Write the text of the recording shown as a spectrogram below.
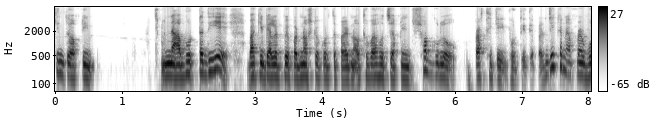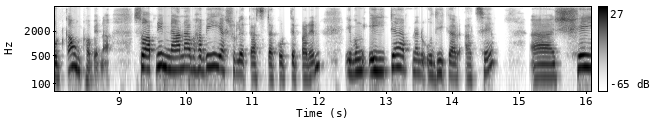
কিন্তু আপনি না ভোটটা দিয়ে বাকি ব্যালট পেপার নষ্ট করতে পারেন অথবা হচ্ছে আপনি সবগুলো প্রার্থীকেই ভোট দিতে পারেন। যেখানে আপনার ভোট কাউন্ট হবে না। সো আপনি নানাভাবেই আসলে কাজটা করতে পারেন এবং এইটা আপনার অধিকার আছে। সেই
